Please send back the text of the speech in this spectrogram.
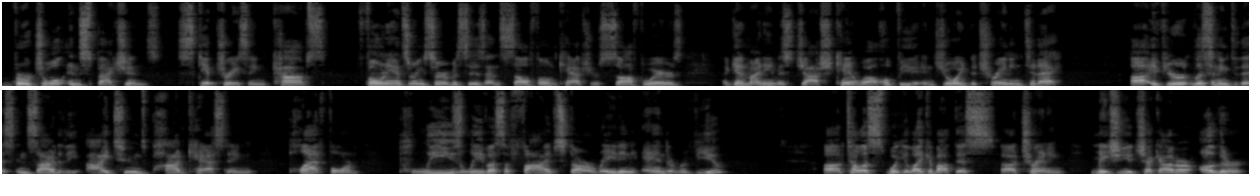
virtual inspections, skip tracing, comps, phone answering services, and cell phone capture softwares. Again, my name is Josh Cantwell. Hopefully you enjoyed the training today. Uh, if you're listening to this inside of the iTunes podcasting platform, please leave us a five star rating and a review. Uh, tell us what you like about this uh, training. Make sure you check out our other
